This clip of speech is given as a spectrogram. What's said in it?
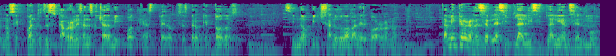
no sé cuántos de esos cabrones han escuchado mi podcast, pero pues espero que todos. Si no, pinche saludo va a valer gorro, ¿no? También quiero agradecerle a Citlali, Citlali Anselmo,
